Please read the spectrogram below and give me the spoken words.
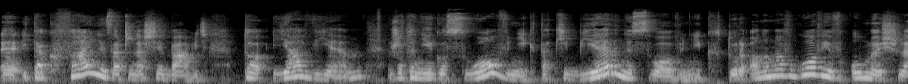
yy, i tak fajnie zaczyna się bawić, to ja wiem, że ten jego słownik, taki bierny słownik, który ono ma w głowie, w umyśle,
